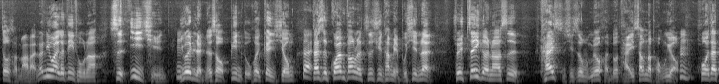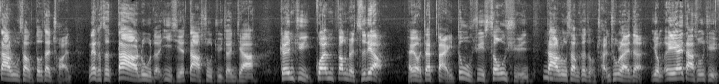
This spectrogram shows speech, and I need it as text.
都很麻烦。那另外一个地图呢，是疫情，因为冷的时候病毒会更凶。对。但是官方的资讯他们也不信任，所以这个呢是开始其实我们有很多台商的朋友，或在大陆上都在传，那个是大陆的一些大数据专家，根据官方的资料，还有在百度去搜寻大陆上各种传出来的，用 AI 大数据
